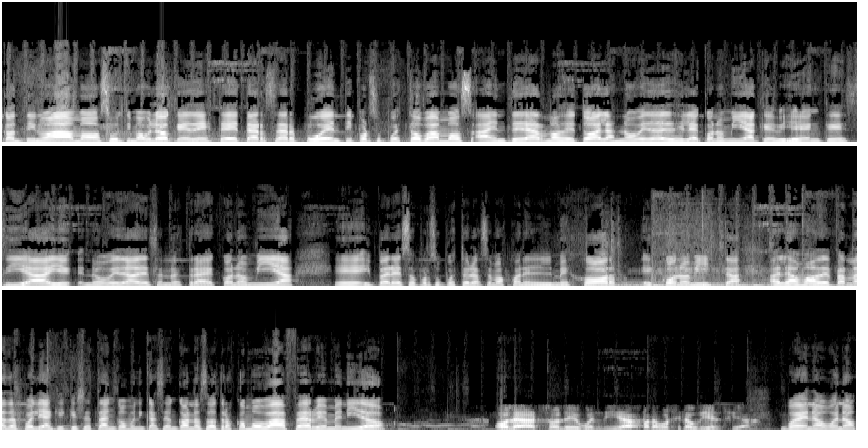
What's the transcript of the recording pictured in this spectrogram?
continuamos. Último bloque de este tercer puente y por supuesto vamos a enterarnos de todas las novedades de la economía, que bien que sí hay novedades en nuestra economía eh, y para eso por supuesto lo hacemos con el mejor economista. Hablamos de Fernando Spolianqui que ya está en comunicación con nosotros. ¿Cómo va, Fer? Bienvenido. Hola, Sole, buen día para vos y la audiencia. Bueno, bueno,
